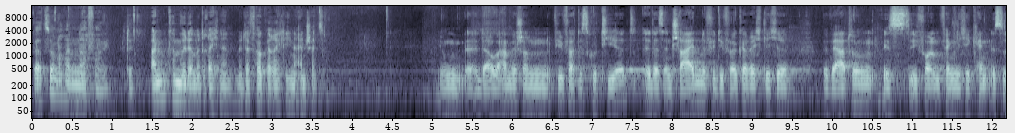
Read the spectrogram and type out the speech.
dazu noch eine Nachfrage. Bitte. Wann können wir damit rechnen, mit der völkerrechtlichen Einschätzung? Jung, äh, darüber haben wir schon vielfach diskutiert. Äh, das Entscheidende für die völkerrechtliche Bewertung ist die vollumfängliche Kenntnis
